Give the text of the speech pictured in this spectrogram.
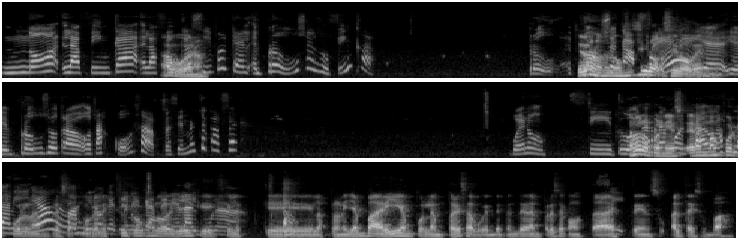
no, la finca, la ah, finca sí, porque él, produce en su finca. produce café y, él, produce otra, otras cosas, especialmente café. Bueno, si tú no, planillas eran más por, por, la empresa, porque él explicó con lo de Jay que, que, las planillas varían por la empresa, porque depende de la empresa cuando está este, en su alta y sus bajas.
